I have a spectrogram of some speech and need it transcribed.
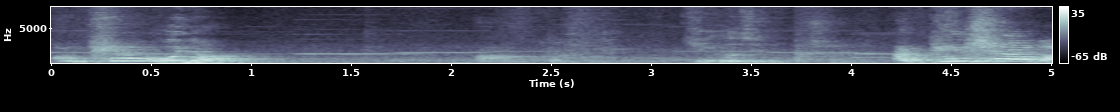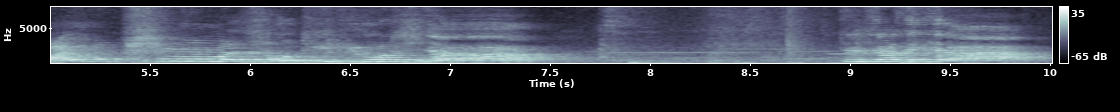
그럼 p는 뭐냐? 아 그래서 키거지 아 핑크랑 y는 p는 맛이 어떻게 기울어지냐? 뜰뜰한 새끼야.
